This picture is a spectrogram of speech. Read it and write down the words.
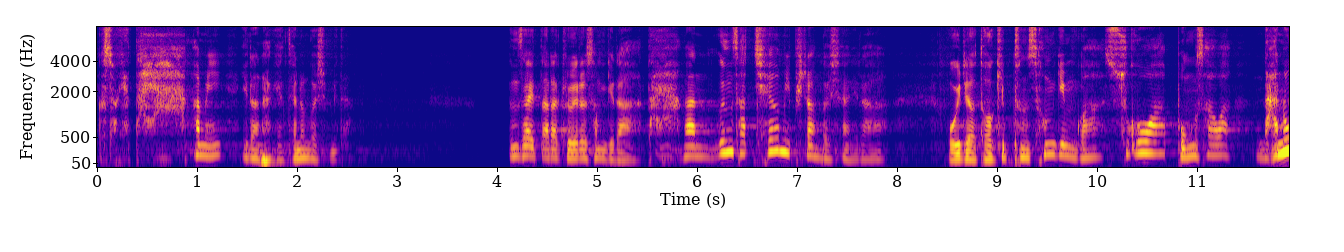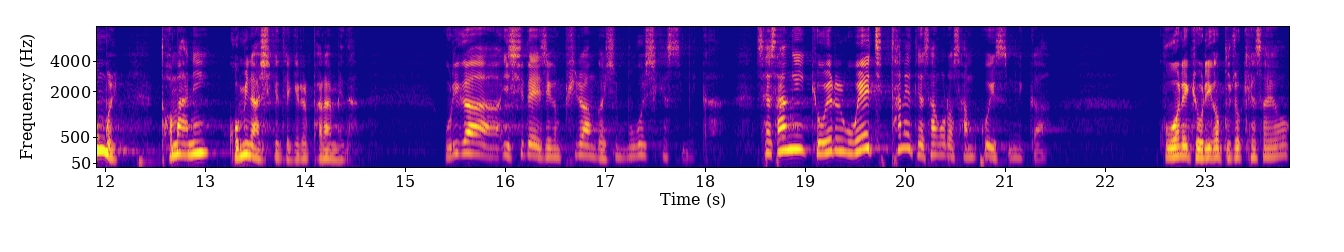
그 속에 다양함이 일어나게 되는 것입니다. 은사에 따라 교회를 섬기라 다양한 은사 체험이 필요한 것이 아니라 오히려 더 깊은 섬김과 수고와 봉사와 나눔을 더 많이 고민하시게 되기를 바랍니다. 우리가 이 시대에 지금 필요한 것이 무엇이겠습니까? 세상이 교회를 왜 지탄의 대상으로 삼고 있습니까? 구원의 교리가 부족해서요?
